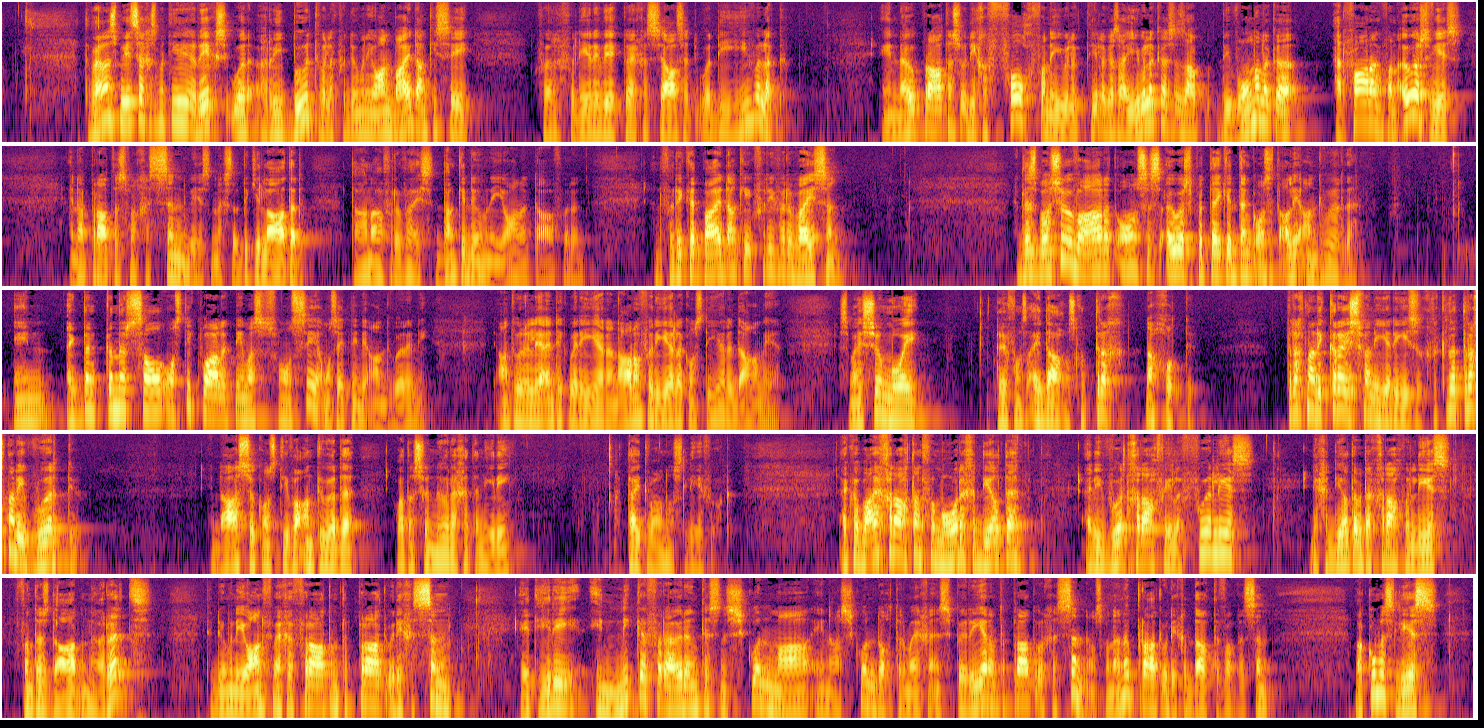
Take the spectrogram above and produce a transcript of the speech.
Terwyl ons besig is met hierdie reeks oor reboot, wil ek vir Dominee Johan baie dankie sê vir verlede week toe hy gesels het oor die huwelik. En nou praat ons oor die gevolg van die huwelik. Natuurlik as daar huwelik is, is daar die wonderlike ervaring van ouers wees en dan praat ons van gesin wees en ek sal 'n bietjie later daarna verwys. En dankie Dominee Johan ek daarvoor en en vir ek het baie dankie vir die verwysing. Dit is baie so waar dat ons as ouers baie keer dink ons het al die antwoorde. En ek dink kinders sal ons nie kwaadlik neem as ons sê ons het nie die antwoorde nie. Die antwoorde lê eintlik by die Here en daarom verheerlik ons die Here daarmee. Dit is my so mooi dat hy ons uitdaag ons gaan terug na God toe. Terug na die kruis van die Here Jesus. Terug na die woord toe. En daar soek ons die antwoorde wat ons so nodig het in hierdie tyd waarin ons leef ook. Ek wil baie graag dan vanmôre gedeelte uit die woord graag vir julle voorlees. Die gedeelte wat ek graag wil lees vind ons daar in rit. Toe Dominee Johan vir my gevra het om te praat oor die gesin, het hierdie unieke verhouding tussen skoonma en haar skoondogter my geïnspireer om te praat oor gesin. Ons gaan nou-nou praat oor die gedagte van gesin. Maar kom ons lees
